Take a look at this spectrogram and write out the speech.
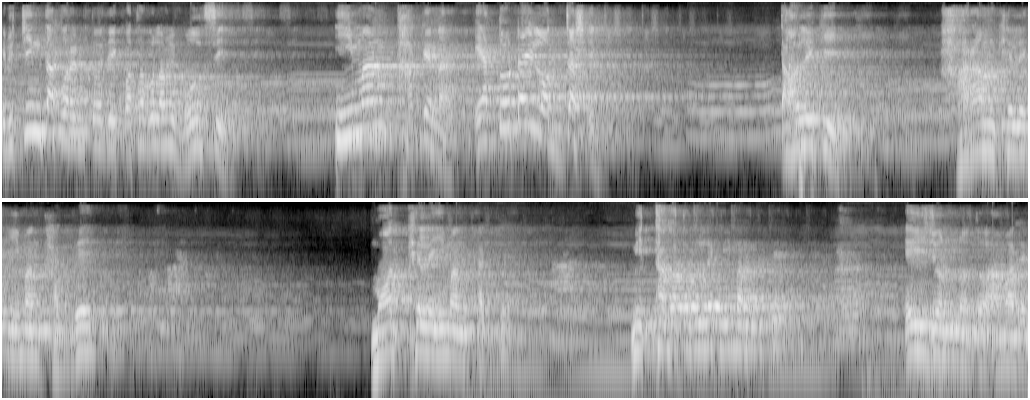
একটু চিন্তা করেন তো, যে কথাগুলো আমি বলছি। ইমান থাকে না, এতটাই লজ্জাশীল। তাহলে কি হারাম খেলে কি ইমান থাকবে? মদ খেলে ইমান থাকবে? মিথ্যা কথা বললে কি ইমান থাকে? এই জন্য তো আমাদের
